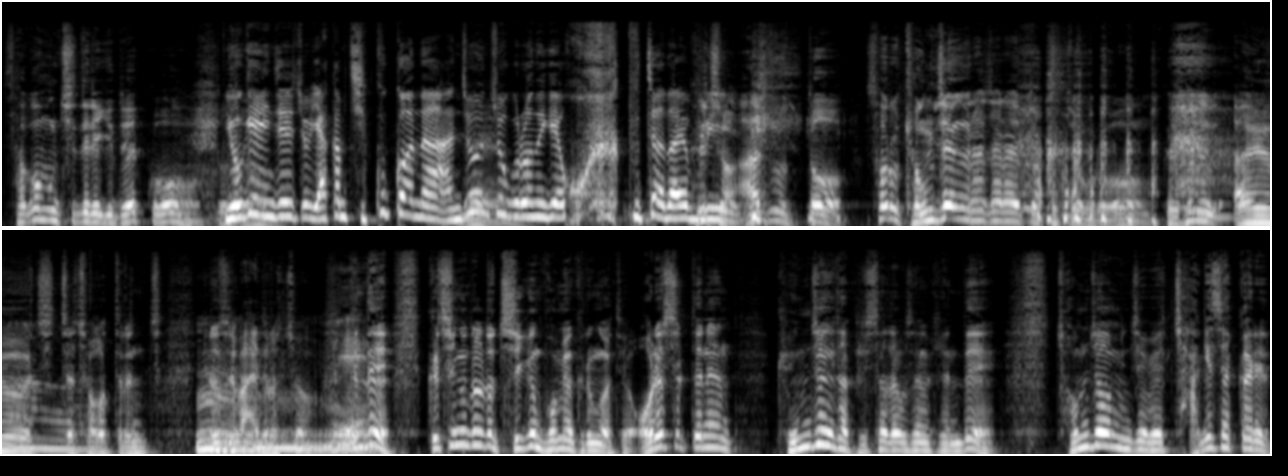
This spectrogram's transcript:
사고뭉치들이기도 했고. 또 요게 좀- 이제 좀 약간 짓궂거나 안 좋은 네. 쪽으로는 게확 붙잖아요, 불이. 그렇죠. 아주 또 서로 경쟁을 하잖아요, 또 그쪽으로. 그래서 아유, 진짜 저것들은 이런 소리 많이 들었죠. 예. 근데 그 친구들도 지금 보면 그런 것 같아요. 어렸을 때는 굉장히 다 비슷하다고 생각했는데 점점 이제 왜 자기 색깔이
